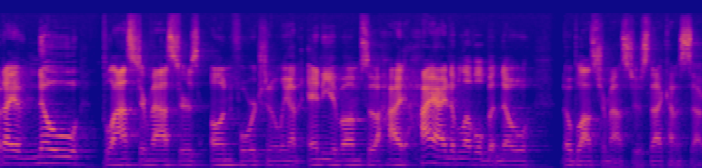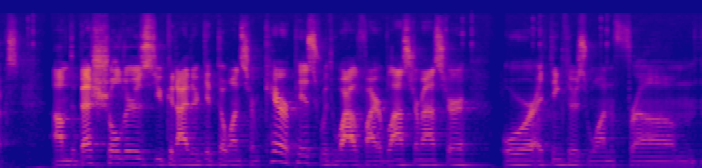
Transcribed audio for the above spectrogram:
but I have no Blaster Masters, unfortunately, on any of them. So high high item level, but no no Blaster Masters. That kind of sucks. Um, the best shoulders, you could either get the ones from Carapace with Wildfire Blaster Master, or I think there's one from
